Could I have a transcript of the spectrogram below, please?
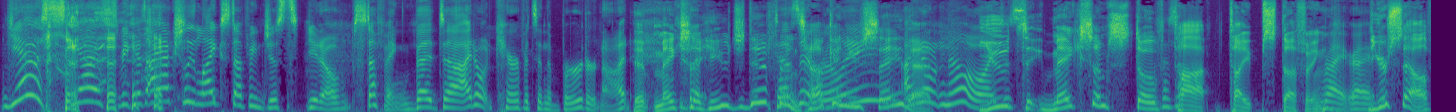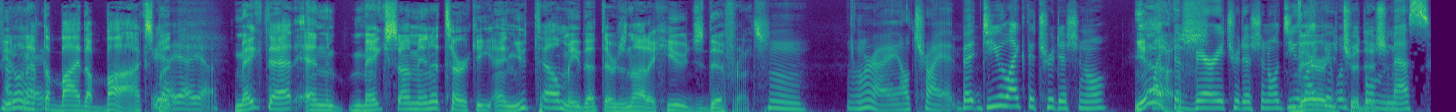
Yes, yes, because I actually like stuffing, just you know, stuffing. But uh, I don't care if it's in the bird or not. It makes a huge difference. How can you say that? I don't know. You just- t- make some stovetop type stuffing. Right, right. Yourself. You don't have to buy the box, Yeah, but yeah, yeah. make that and make some in a turkey, and you tell me that there's not a huge difference. Hmm. All right, I'll try it. But do you like the traditional? Like the very traditional. Do you Very like it when traditional. people mess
